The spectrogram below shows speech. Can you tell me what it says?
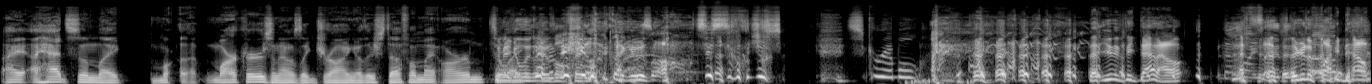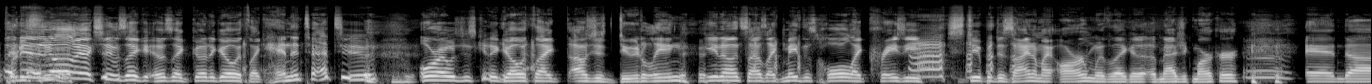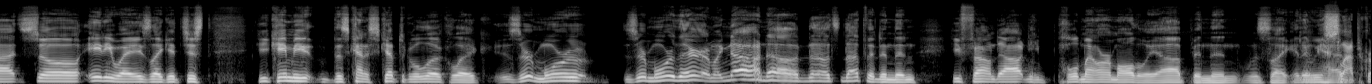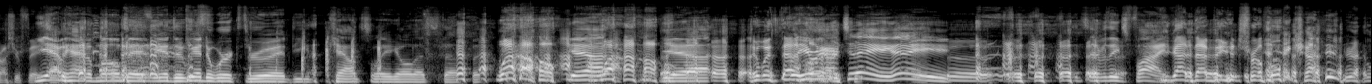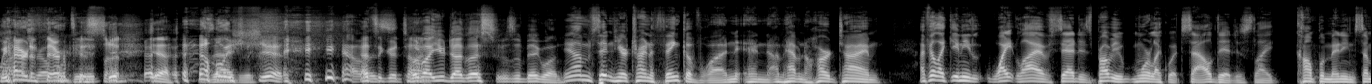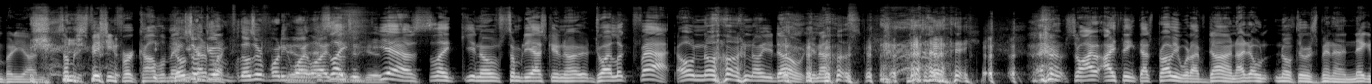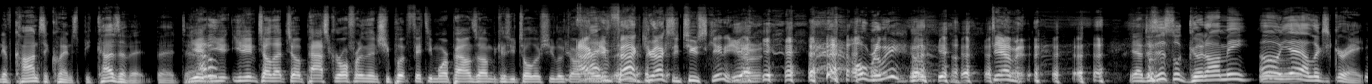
I, I had some like mar- uh, markers, and I was like drawing other stuff on my arm To make it look like it was all make it look like it was all just of scribble. That, you didn't think that out. That's- they're gonna find out I pretty didn't soon. know. Actually, it was like it was like to go with like henna tattoo, or I was just gonna go with like I was just doodling, you know. And so I was like made this whole like crazy stupid design on my arm with like a, a magic marker, and uh, so anyways, like it just he gave me this kind of skeptical look, like is there more? Is there more there? I'm like, no, no, no, it's nothing. And then he found out and he pulled my arm all the way up and then was like, and then we had slapped across your face. yeah, we had a moment. We had to we had to work through it, the counseling, all that stuff. But Wow. yeah, Wow. yeah. It was that But here we are today. Hey, It's- everything's fine. You got that big in trouble. I got it. in we lot hired a trouble, therapist, dude. son. Yeah, Holy shit. Yeah, it That's a good time. What about you, Douglas? It was a big one. Yeah, I'm sitting here trying to think of one, and I'm having a hard time. I feel like any white lie I've said is probably more like what Sal did, is like complimenting somebody on somebody's fishing for a compliment. Those You're are kind of good. like- those are funny white lies. it's like, Those are good. yeah, it's like you know somebody asking, uh, "Do I look fat?" Oh no, no, you don't. You know, That type of thing. so I, I think that's probably what I've done. I don't know if there's been a negative consequence because of it, but uh, Yeah, you, you didn't tell that to a past girlfriend, and then she put 50 more pounds on because you told her she looked all I- right. in fact, you're actually too skinny. Yeah. oh, really? Damn it. yeah, does this look good on me? Oh yeah, it looks great.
